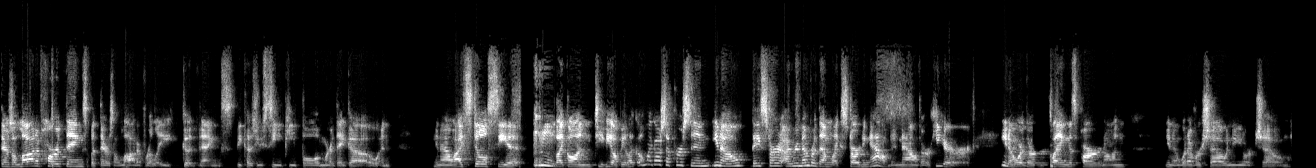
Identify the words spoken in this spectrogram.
there's a lot of hard things but there's a lot of really good things because you see people and where they go and you know i still see it like on tv i'll be like oh my gosh that person you know they started i remember them like starting out and now they're here you know or they're playing this part on you know whatever show a new york show. I'm like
